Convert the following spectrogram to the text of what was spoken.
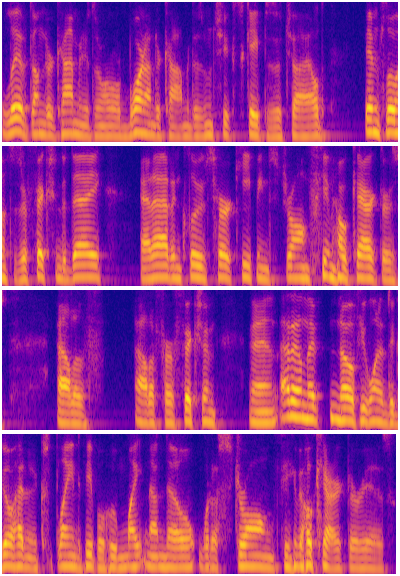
lived under communism or born under communism. She escaped as a child, influences her fiction today, and that includes her keeping strong female characters out of out of her fiction. And I don't know if you wanted to go ahead and explain to people who might not know what a strong female character is.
